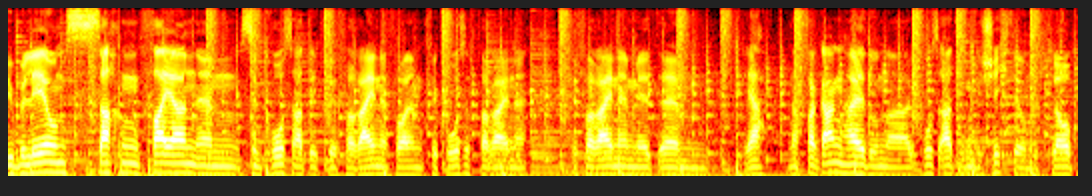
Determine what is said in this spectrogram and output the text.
Jubiläumssachen feiern ähm, sind großartig für Vereine, vor allem für große Vereine, für Vereine mit ähm, ja, einer Vergangenheit und einer großartigen Geschichte. Und ich glaube,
